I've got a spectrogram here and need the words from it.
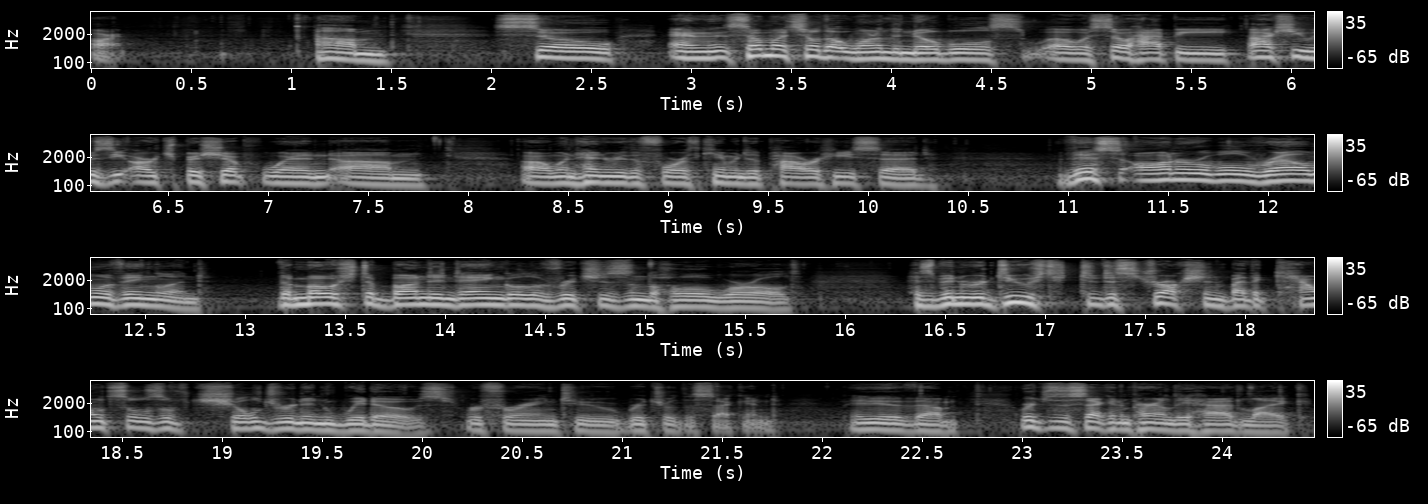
All right. Um so and so much so that one of the nobles uh, was so happy. Actually, it was the archbishop when um, uh, when Henry IV came into power. He said, "This honorable realm of England, the most abundant angle of riches in the whole world, has been reduced to destruction by the counsels of children and widows," referring to Richard II. Maybe the, um, Richard II apparently had like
